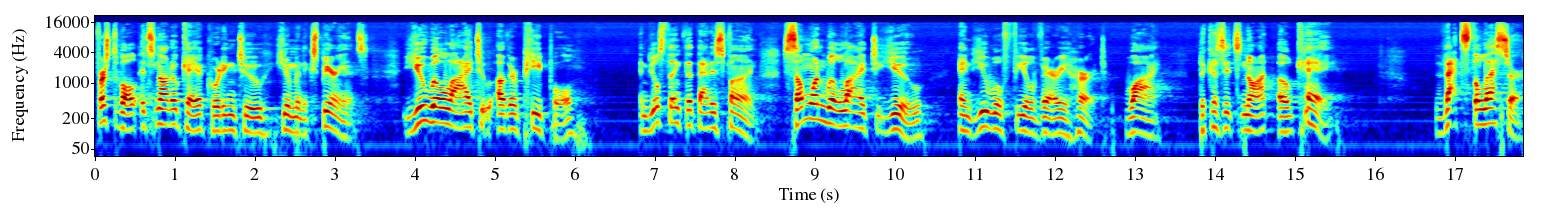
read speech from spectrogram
First of all, it's not okay according to human experience. You will lie to other people, and you'll think that that is fine. Someone will lie to you, and you will feel very hurt. Why? Because it's not okay. That's the lesser.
